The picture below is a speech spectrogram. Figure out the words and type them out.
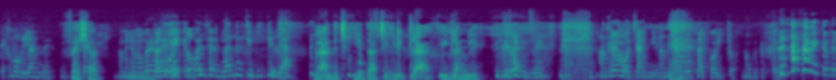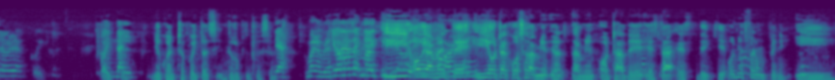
Es como glande. facial, A mí no me Pero gusta coito. pueden ser grandes chiquitos ya. glande chiquita, chiquilicla y glangle. Grandes. A mí, no, como changle. a mí no me gusta el coito. No encuentro feo. Me encanta la palabra coito. Coital. Yo encuentro coitos interruptos. Ya. Bueno, pero Yo estamos en Y en obviamente, y otra cosa también, eh, también otra de esta es de que hoy me fue un pene. Y,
